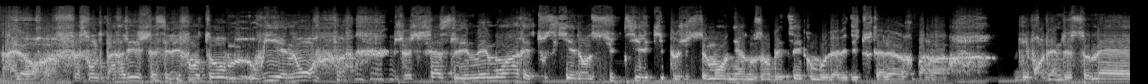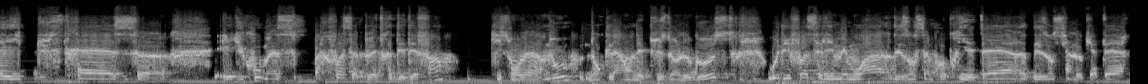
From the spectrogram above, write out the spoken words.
Alors, façon de parler, chasser les fantômes, oui et non. Je chasse les mémoires et tout ce qui est dans le subtil qui peut justement venir nous embêter, comme vous l'avez dit tout à l'heure, par euh, des problèmes de sommeil, du stress. euh, et du coup, c- parfois ça peut être des défunts qui sont vers nous, donc là on est plus dans le ghost, ou des fois c'est les mémoires des anciens propriétaires, des anciens locataires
